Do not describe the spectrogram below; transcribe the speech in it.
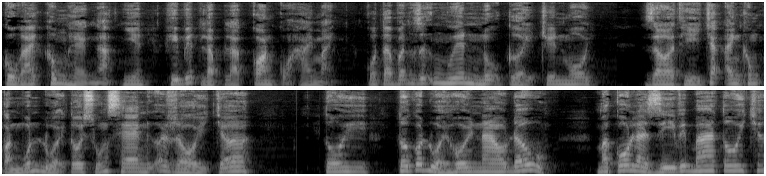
Cô gái không hề ngạc nhiên khi biết Lập là con của hai mạnh. Cô ta vẫn giữ nguyên nụ cười trên môi. Giờ thì chắc anh không còn muốn đuổi tôi xuống xe nữa rồi chứ. Tôi, tôi có đuổi hồi nào đâu. Mà cô là gì với ba tôi chứ?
